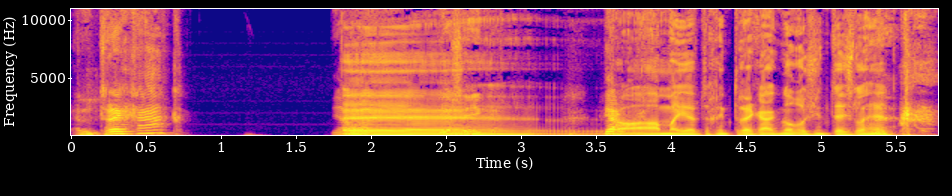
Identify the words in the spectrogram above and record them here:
een trekhaak? Ja, uh, ja. ja, maar je hebt er geen trekhaak nog als je een Tesla hebt.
